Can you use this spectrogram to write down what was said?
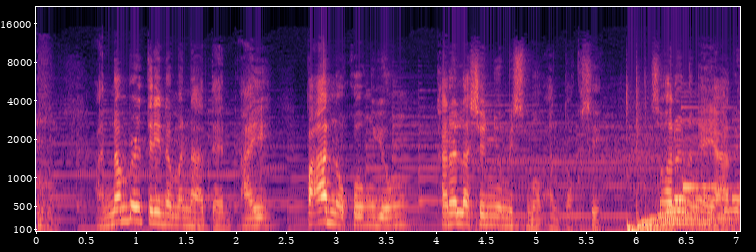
ang number 3 naman natin ay paano kung yung karelasyon nyo mismo ang toxic. So, ano nangyayari?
